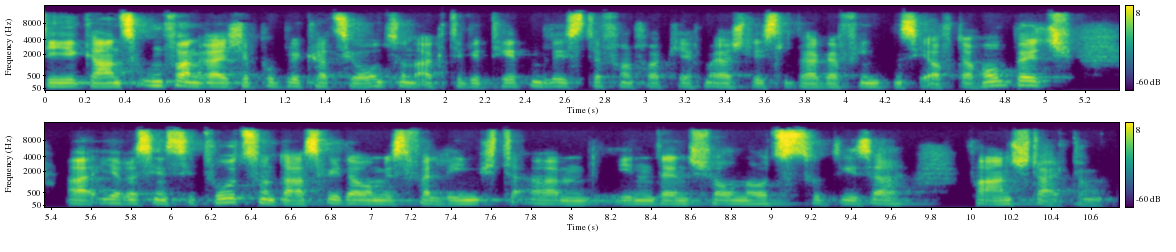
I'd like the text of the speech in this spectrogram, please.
Die ganz umfangreiche Publikations- und Aktivitätenliste von Frau Kirchmeier-Schließelberger finden Sie auf der Homepage äh, Ihres Instituts und das wiederum ist verlinkt ähm, in den Show Notes zu dieser Veranstaltung.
